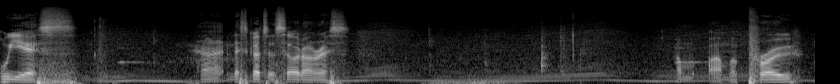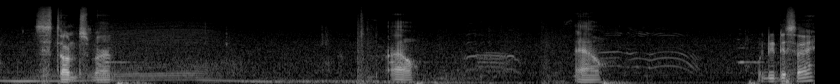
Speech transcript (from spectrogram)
Oh yes. Alright, let's go to the Sultan RS. I'm I'm a pro stuntsman. Ow. Ow. What did it say?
